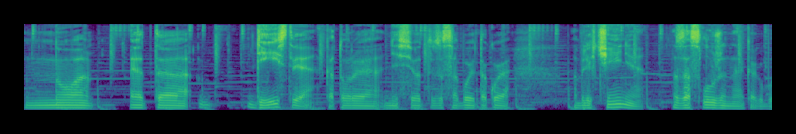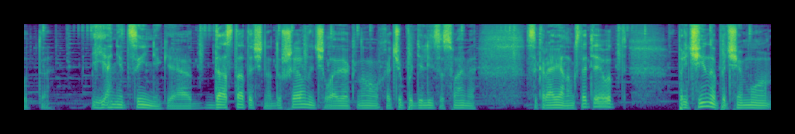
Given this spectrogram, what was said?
но это действие, которое несет за собой такое облегчение, заслуженное как будто. Я не циник, я достаточно душевный человек, но хочу поделиться с вами сокровенным. Кстати, вот причина, почему...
